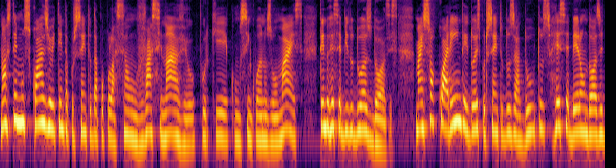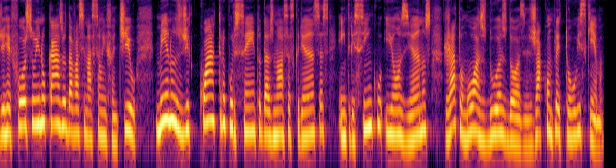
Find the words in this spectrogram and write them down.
Nós temos quase 80% da população vacinável, porque com 5 anos ou mais, tendo recebido duas doses. Mas só 42% dos adultos receberam dose de reforço e, no caso da vacinação infantil, menos de 4% das nossas crianças entre 5 e 11 anos já tomou as duas doses, já completou o esquema.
